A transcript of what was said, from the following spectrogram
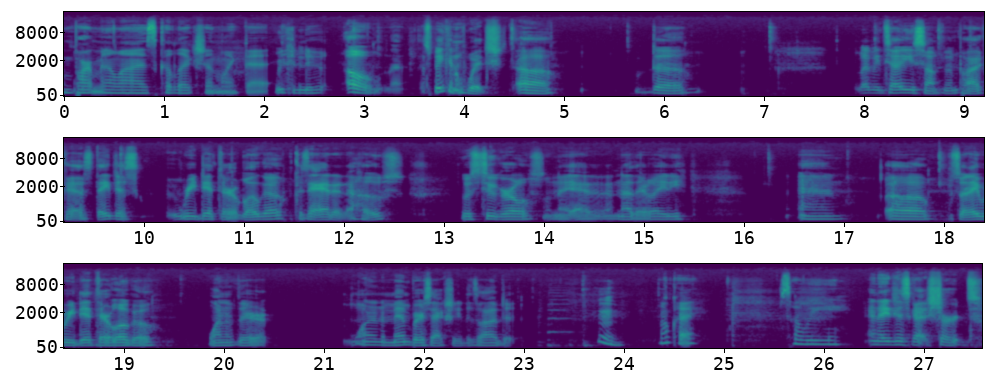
compartmentalized collection like that. We can do. Oh, speaking of which, uh, the let me tell you something podcast. They just redid their logo because they added a host. It was two girls and they added another lady, and uh, so they redid their logo. One of their one of the members actually designed it, Hmm. Okay. So we and they just got shirts.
